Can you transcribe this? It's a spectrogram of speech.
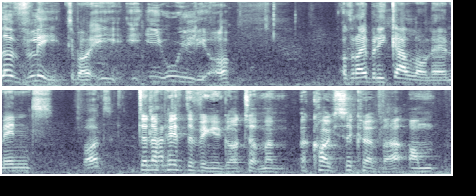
Lyflu, ti'n bo, i, i, i wylio, oedd rhaid bod ei galon e mynd, bod... Dyna can... peth y fi'n go, mae y coes y cryfa, ond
